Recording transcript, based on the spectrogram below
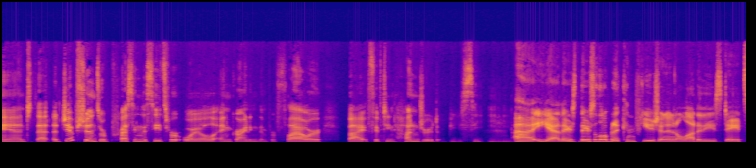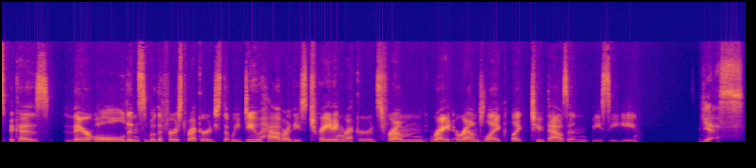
and that Egyptians were pressing the seeds for oil and grinding them for flour by 1500 BCE. Uh, yeah, there's there's a little bit of confusion in a lot of these dates because they're old, and some of the first records that we do have are these trading records from right around like like 2000 BCE. Yes.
